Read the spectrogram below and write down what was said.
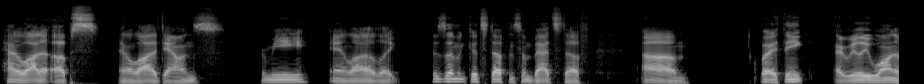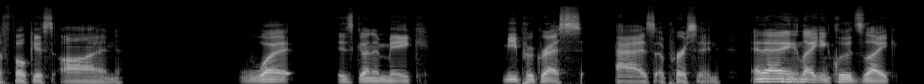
had a lot of ups and a lot of downs for me, and a lot of like there's some good stuff and some bad stuff. Um, but I think I really want to focus on what is gonna make me progress as a person, and that Mhm. like includes like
